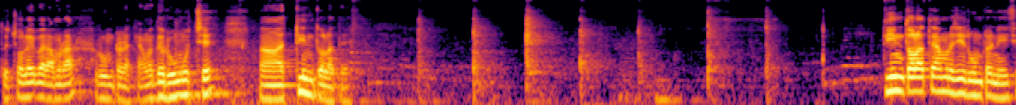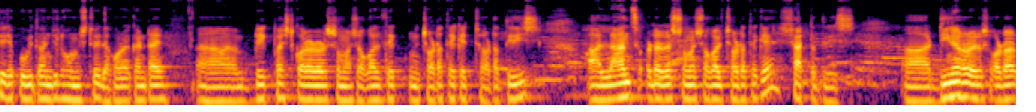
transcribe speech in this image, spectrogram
তো চলো এবার আমরা রুমটা রাখি। আমাদের রুম হচ্ছে তিনতলাতে। তিনতলাতে আমরা যে রুমটা নিয়েছি যে কবিতাঞ্জলি হোমস্টে দেখো এখানটায় ব্রেকফাস্ট করার সময় সকাল থেকে ছটা থেকে ছটা তিরিশ, আর লাঞ্চ অর্ডারের সময় সকাল ছটা থেকে সাতটা তিরিশ, আর ডিনার অর্ডার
